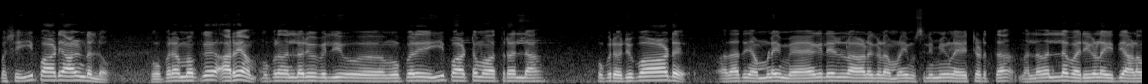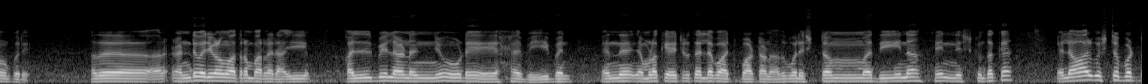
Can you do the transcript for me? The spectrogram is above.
പക്ഷേ ഈ പാടി ആളുണ്ടല്ലോ. മൂപ്പര് നമുക്ക് അറിയാം. മൂപ്പര് നല്ലൊരു വലിയ മൂപ്പര് ഈ പാട്ട് മാത്രമല്ല മൂപ്പര് ഒരുപാട് അതായത് നമ്മളെ ഈ മേഖലയിലുള്ള ആളുകൾ നമ്മളെ ഈ മുസ്ലിമീങ്ങൾ ഏറ്റെടുത്ത നല്ല നല്ല വരികൾ എഴുതിയ ആളാണ് മൂപ്പര്. അത് രണ്ട് വരികൾ മാത്രം പറഞ്ഞുതരാം. ഈ കൽബിലണഞ്ഞൂടെ ഹബീബൻ എന്ന് നമ്മളൊക്കെ ഏറ്റെടുത്ത എല്ലാ പാട്ട് പാട്ടാണ്. അതുപോലെ ഇഷ്ടം മദീന ഹെന്നിഷ്കും ഇതൊക്കെ എല്ലാവർക്കും ഇഷ്ടപ്പെട്ട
